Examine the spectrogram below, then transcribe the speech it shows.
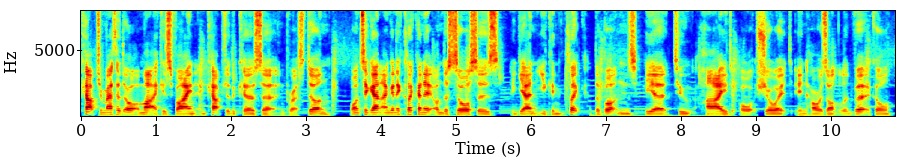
Capture method automatic is fine and capture the cursor and press done. Once again, I'm going to click on it under sources. Again, you can click the buttons here to hide or show it in horizontal and vertical.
